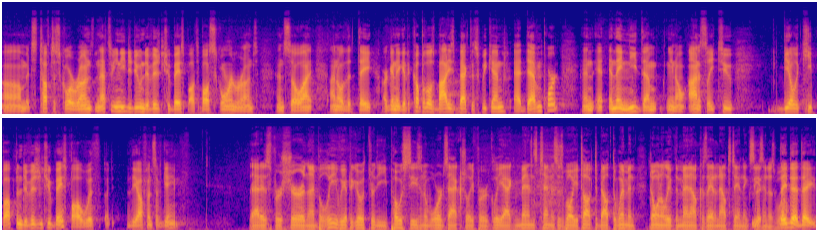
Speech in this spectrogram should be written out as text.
um, it's tough to score runs, and that's what you need to do in Division two baseball. It's about scoring runs, and so I, I know that they are going to get a couple of those bodies back this weekend at Davenport, and and they need them, you know, honestly, to be able to keep up in Division two baseball with the offensive game. That is for sure, and I believe we have to go through the postseason awards actually for GLIAC men's tennis as well. You talked about the women; don't want to leave the men out because they had an outstanding season they, as well. They did. They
